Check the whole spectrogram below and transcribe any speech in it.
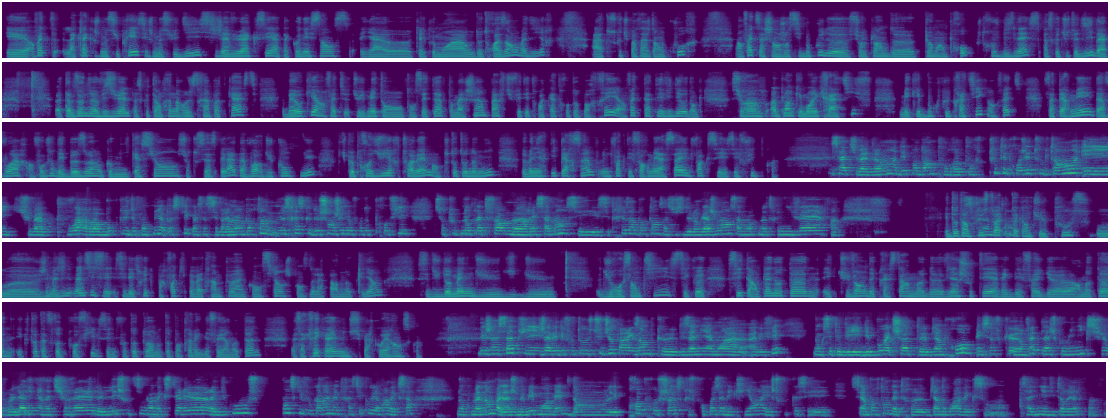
Et en fait, la claque que je me suis prise, c'est que je me suis dit, si j'avais eu accès à ta connaissance il y a quelques mois ou deux, trois ans, on va dire, à tout ce que tu partages dans le cours, en fait, ça change aussi beaucoup de, sur le plan de purement pro, je trouve, business, parce que tu te dis, ben, tu as besoin d'un visuel parce que tu es en train d'enregistrer un podcast, ben, ok, en fait, tu mets ton, setup, ton machin, paf, tu fais tes 3-4 autoportraits, et en fait, tu as tes vidéos. Donc, sur un, plan qui est moins créatif, mais qui est beaucoup plus pratique, en fait, ça permet d'avoir, en fonction des besoins en communication, sur tous ces aspects-là, d'avoir du contenu que tu peux produire toi-même en toute autonomie, de manière hyper simple, une fois que tu es formé à ça, une fois que c'est fluide, quoi. Ça, tu vas être vraiment indépendant pour, pour tous tes projets tout le temps et tu vas pouvoir avoir beaucoup plus de contenu à poster. Quoi. Ça, c'est vraiment important. Ne serait-ce que de changer nos photos de profil sur toutes nos plateformes euh, récemment, c'est très important. Ça suscite de l'engagement, ça montre notre univers. Et d'autant plus, toi, toi, quand tu le pousses, ou euh, j'imagine, même si c'est des trucs parfois qui peuvent être un peu inconscients, je pense, de la part de nos clients, c'est du domaine du, du, du, ressenti. C'est que si tu es en plein automne et que tu vends des prestats en mode viens shooter avec des feuilles en automne et que toi, ta photo de profil, c'est une photo de toi en autoportrait avec des feuilles en automne, bah, ça crée quand même une super cohérence. quoi. Déjà ça, puis j'avais des photos studio par exemple que des amis à moi avaient fait donc, c'était des, beaux headshots bien pro. Et sauf que, en fait, là, je communique sur la lumière naturelle, les shootings en extérieur. Et du coup, je pense qu'il faut quand même être assez cohérent avec ça. Donc, maintenant, voilà, je me mets moi-même dans les propres choses que je propose à mes clients. Et je trouve que c'est important d'être bien droit avec son, sa ligne éditoriale. Quoi.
